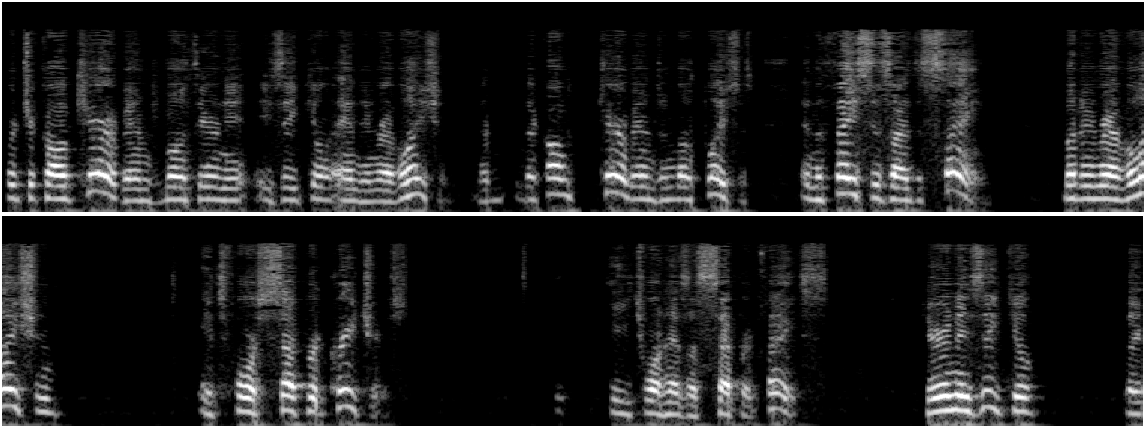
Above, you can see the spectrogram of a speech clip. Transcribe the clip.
which are called cherubims, both here in Ezekiel and in Revelation. They're, they're called cherubims in both places. And the faces are the same. But in Revelation, it's four separate creatures. Each one has a separate face. Here in Ezekiel, they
